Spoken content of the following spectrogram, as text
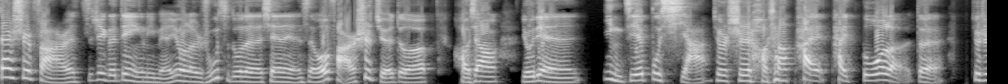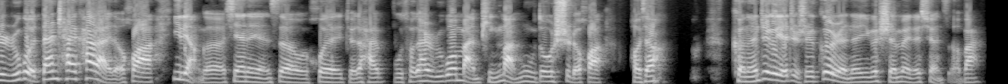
但是反而这个电影里面用了如此多的鲜艳的颜色，我反而是觉得好像有点应接不暇，就是好像太太多了。对，就是如果单拆开来的话，一两个鲜艳的颜色我会觉得还不错，但是如果满屏满目都是的话，好像可能这个也只是个人的一个审美的选择吧。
